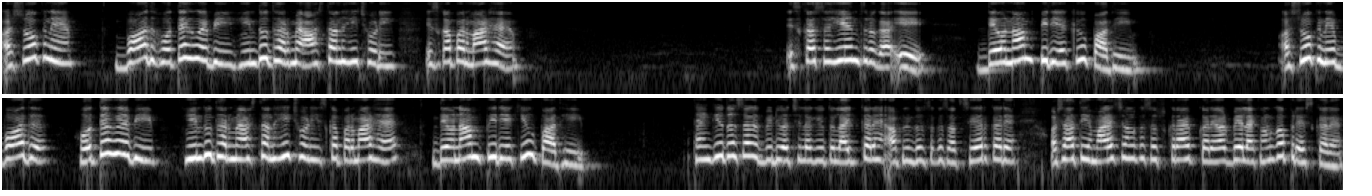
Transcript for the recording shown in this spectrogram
अशोक ने बौद्ध होते हुए भी हिंदू धर्म में आस्था नहीं छोड़ी, इसका प्रमाण है इसका सही आंसर होगा ए देवनाम प्रिय की उपाधि। अशोक ने बौद्ध होते हुए भी हिंदू धर्म में आस्था नहीं छोड़ी, इसका प्रमाण है देवनाम प्रिय की उपाधि। थैंक यू दोस्तों, अगर वीडियो अच्छी लगी तो लाइक करें, अपने दोस्तों के साथ शेयर करें, और साथ ही हमारे चैनल को सब्सक्राइब करें और बेल आइकन को प्रेस करें,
